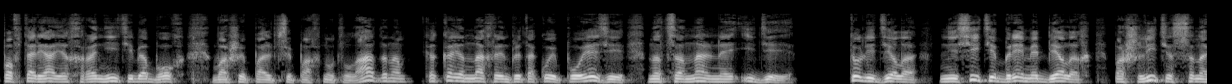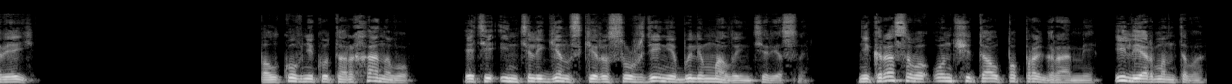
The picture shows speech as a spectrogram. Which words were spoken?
повторяя «Храни тебя Бог». Ваши пальцы пахнут ладаном. Какая нахрен при такой поэзии национальная идея? То ли дело «Несите бремя белых, пошлите сыновей». Полковнику Тарханову эти интеллигентские рассуждения были мало интересны. Некрасова он читал по программе, и Лермонтова.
